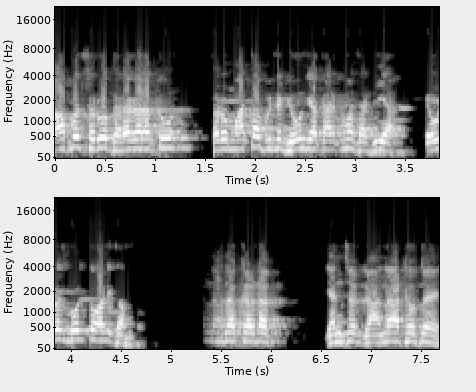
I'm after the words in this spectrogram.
आपण सर्व घराघरातून सर्व माता बहिणी घेऊन या कार्यक्रमासाठी या. एवढंच बोलतो आणि थांबतो दादा कर्डक यांचं गाणं आठवतंय.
